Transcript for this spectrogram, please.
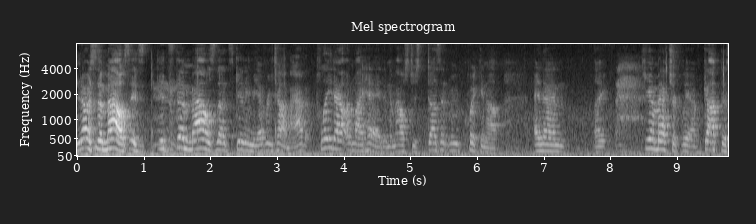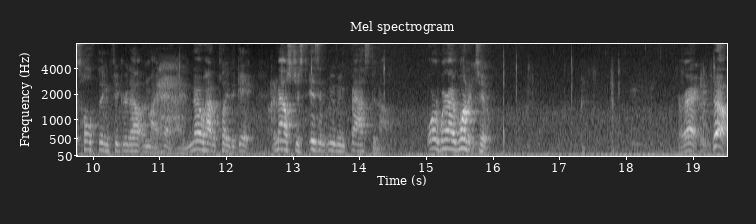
You know, it's the mouse. It's it's the mouse that's getting me every time. I have it played out in my head, and the mouse just doesn't move quick enough. And then, like, geometrically, I've got this whole thing figured out in my head. I know how to play the game. The mouse just isn't moving fast enough, or where I want it to. All right, no.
